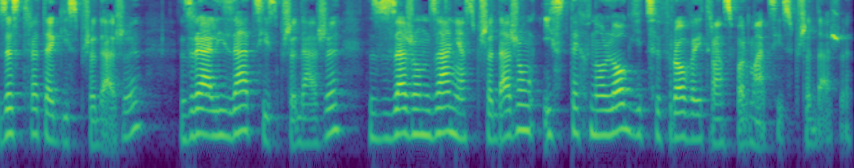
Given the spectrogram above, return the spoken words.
ze strategii sprzedaży, z realizacji sprzedaży, z zarządzania sprzedażą i z technologii cyfrowej transformacji sprzedaży.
